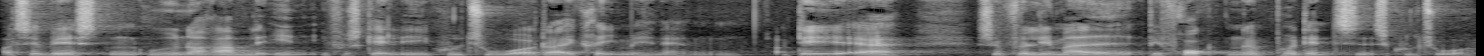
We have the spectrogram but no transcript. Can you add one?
og til vesten, uden at ramle ind i forskellige kulturer, der er i krig med hinanden. Og det er selvfølgelig meget befrugtende på den tids kultur.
